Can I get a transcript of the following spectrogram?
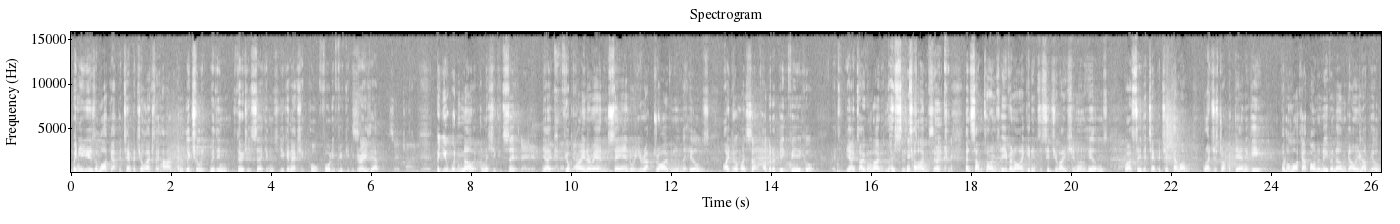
when you use a lockup, the temperature will actually halve. And literally, within 30 seconds, you can actually pull 40, 50 degrees out. See it change, yeah. But you wouldn't know it unless you could see it. Yeah, yeah. You know, Yeah, if you're goes. playing around in sand or you're up driving in the hills, I do it myself. I've got a big vehicle. It's, you know, it's overloaded most of the time. So, and sometimes even I get into situation on hills where I see the temperature come on and I just drop it down a gear, put the lock up on, and even though I'm going uphill,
